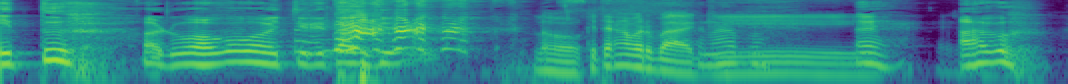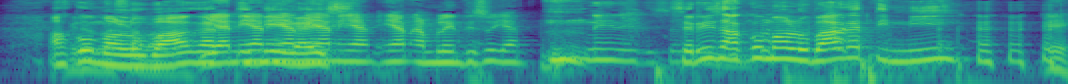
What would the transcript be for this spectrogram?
itu aduh aku mau cerita gitu. Loh, kita nggak berbagi. Eh, Aku aku malu banget Yan, Yan, ini Yan, guys. Yan, Yan, Yan, ambilin tisu Yan. nih nih. Serius aku malu banget ini. eh,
